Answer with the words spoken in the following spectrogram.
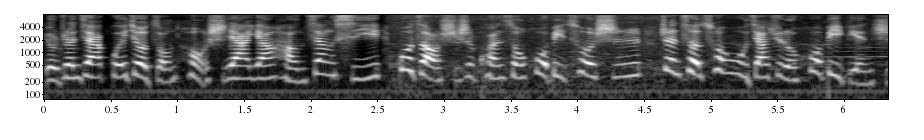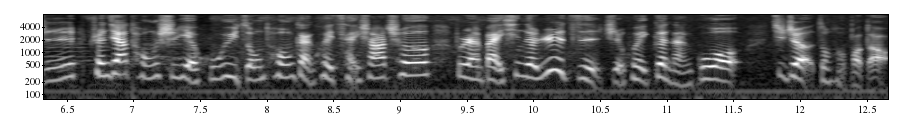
有专家归咎总统施压央行降息，过早实施宽松货币措施，政策错误加剧了货币贬值。专家同时也呼吁总统赶快踩刹车，不然百姓的日子只会更难过。记者综合报道。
